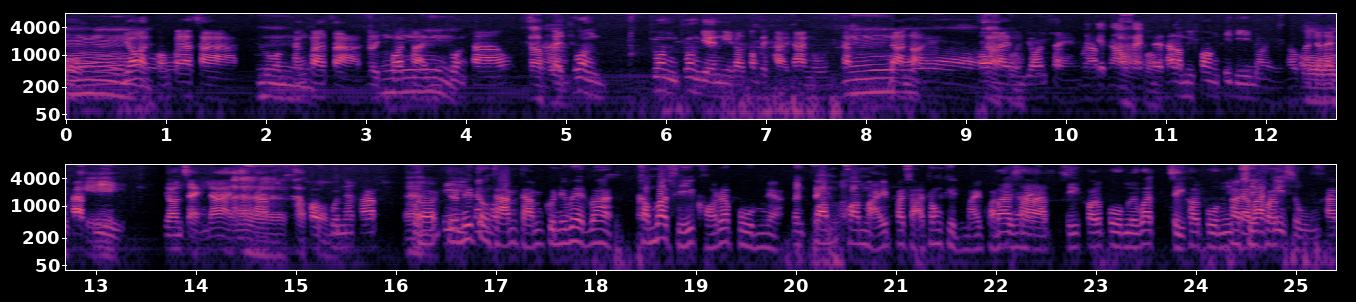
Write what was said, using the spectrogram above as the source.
อืมยอดของปราสาทอืมรวมทั้งปราสาทโดยเฉพาะถ่ายในช่วงเช้า ครับแต่ช่วงช่วงช่วงเย็นนี่เราต้องไปถ่ายด้านนู้นครับ อืม ด้านหลัง เพราะครับอะไรมันย้อนแสงครับเงากัน แต่ถ้าเรามีกล้องที่ดีหน่อย เราก็จะได้ภาพโอเคที่ ย้อนแสงได้นะครับ เออครับขอบผมคุณนะครับเอเอ่ออเดี๋ยวนี้ต้องถามถามคุณนิเวศว่าคำว่าสีขอรภูมิเนี่ย มันความเป็นความหมายภาษาท้องถิ่นหมายความปราถึงอะไรสาทสีขอรภูมิหรือว่าสีขอรภูมินี่อ่าแปลสีว่าขอรที่สูงครับ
